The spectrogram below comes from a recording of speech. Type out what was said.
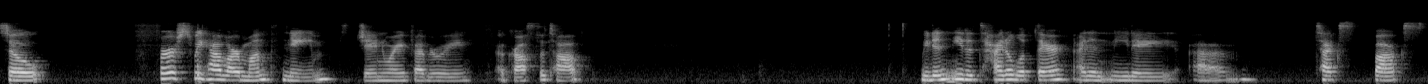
So first we have our month name, January, February, across the top. We didn't need a title up there. I didn't need a um, text box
